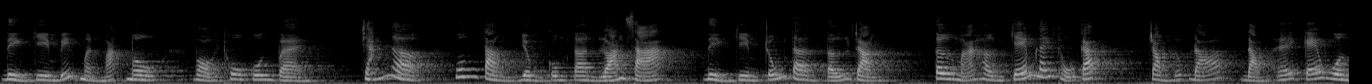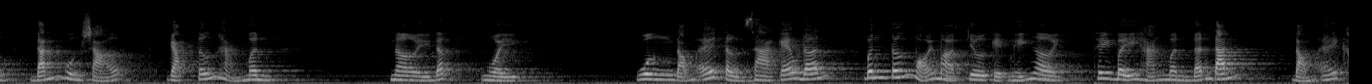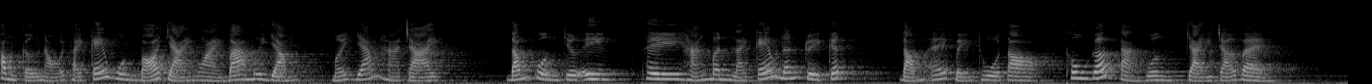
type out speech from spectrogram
Điền Chiêm biết mình mắc mưu Vội thu quân về. Chẳng ngờ, quân tần dùng cung tên loạn xạ Điền Chiêm trúng tên tử trận. Tư Mã Hân chém lấy thủ cấp. Trong lúc đó, Đồng Ế kéo quân, đánh quân sở. Gặp tướng Hạng Minh, Nơi đất ngụy, Quân Động Ế từ xa kéo đến. Binh tướng mỏi mệt chưa kịp nghỉ ngơi, Thì bị Hạng Minh đánh đánh. Động Ế không cự nổi, phải kéo quân bỏ chạy ngoài 30 dặm Mới dám hạ trại. Đóng quân chưa yên, Thì Hạng Minh lại kéo đến truy kích. Động ế bị thua to, Thu góp tàn quân chạy trở về.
